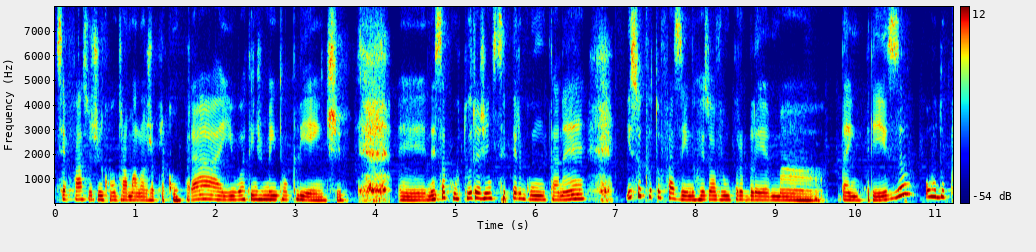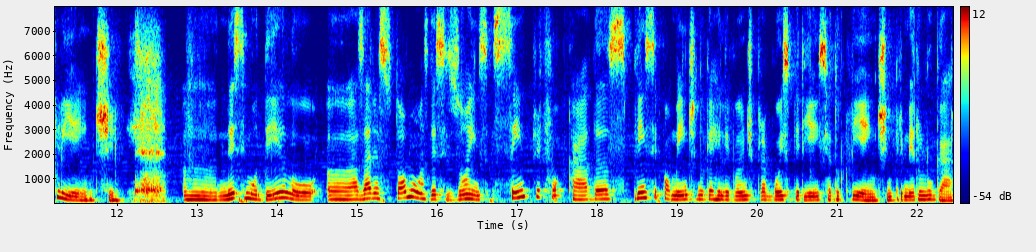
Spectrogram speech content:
se é fácil de encontrar uma loja para comprar e o atendimento ao cliente. É, nessa cultura a gente se pergunta, né? Isso que eu estou fazendo resolve um problema da empresa ou do cliente? Uh, nesse modelo, uh, as áreas tomam as decisões sempre focadas principalmente no que é relevante para a boa experiência do cliente, em primeiro lugar.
